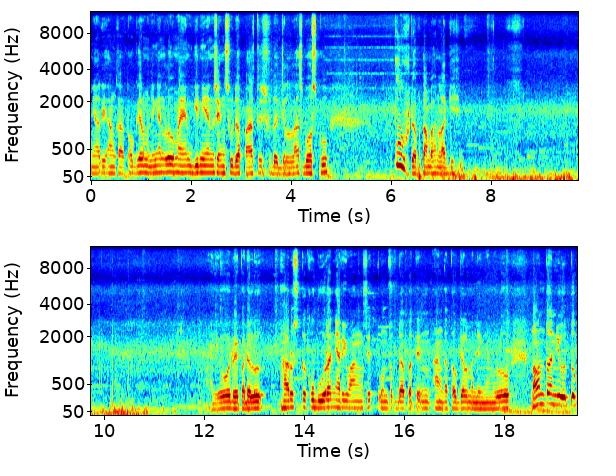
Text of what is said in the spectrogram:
nyari angka togel mendingan lu main ginian yang sudah pasti sudah jelas bosku. Uh dapat tambahan lagi daripada lu. Harus ke kuburan nyari wangsit untuk dapetin angka togel mendingan lu. Nonton YouTube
